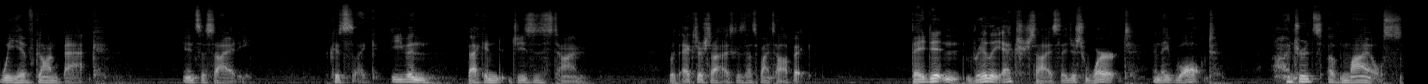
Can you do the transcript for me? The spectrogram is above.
we have gone back in society. Because like even back in Jesus' time with exercise, because that's my topic, they didn't really exercise. They just worked and they walked hundreds of miles.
